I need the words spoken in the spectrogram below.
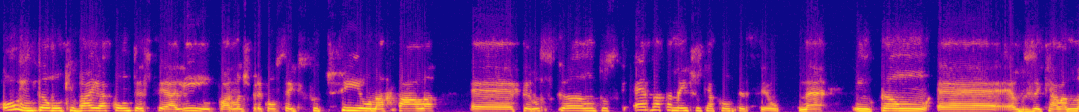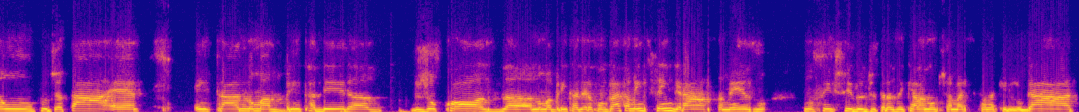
Ou então o que vai acontecer ali em forma de preconceito sutil na fala é, pelos cantos, é exatamente o que aconteceu, né? Então, é, eu dizer que ela não podia estar, tá, é, entrar numa brincadeira jocosa, numa brincadeira completamente sem graça mesmo, no sentido de trazer que ela não tinha mais que estar naquele lugar,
